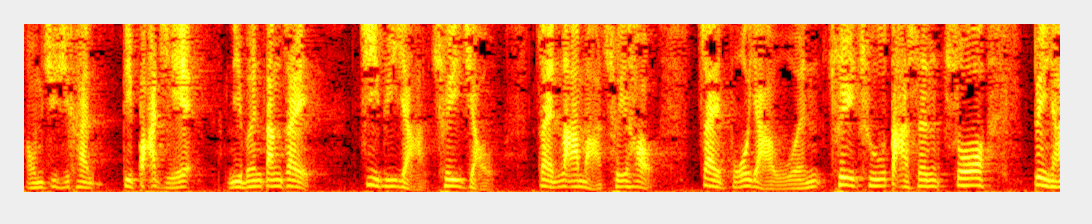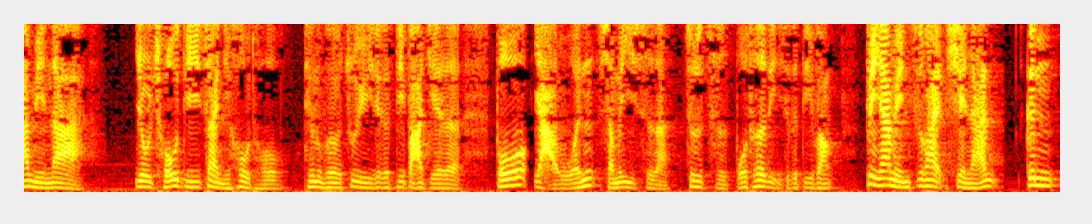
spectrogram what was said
我们继续看第八节：你们当在基比亚吹角。在拉玛吹号，在博雅文吹出大声说：“贝雅敏呐，有仇敌在你后头。”听众朋友注意，这个第八节的博雅文什么意思呢？就是指伯特利这个地方。贝雅敏支派显然跟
